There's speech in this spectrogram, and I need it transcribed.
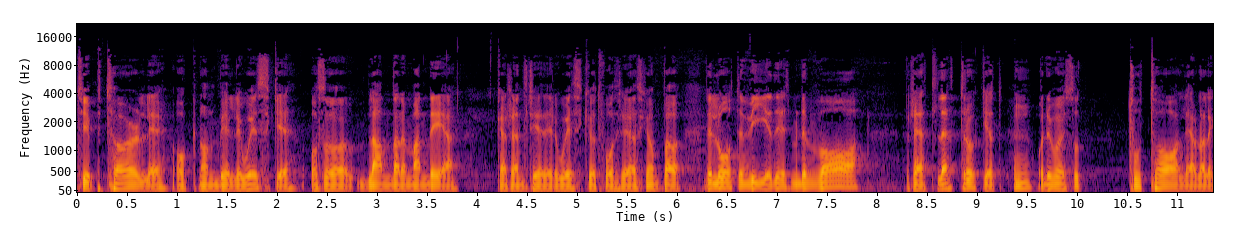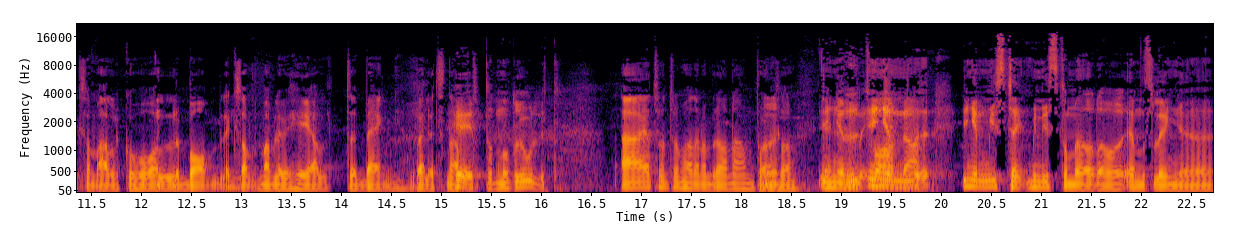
Typ Turley och någon billig whisky. Och så blandade man det. Kanske en tredjedel whisky och två tredjedelar skumpa. Det låter vidrigt men det var rätt lättdrucket. Och det var ju så total jävla liksom alkoholbomb liksom. Man blev helt bäng väldigt snabbt. Heter det något roligt? Nej, jag tror inte de hade någon bra namn på den så. Ingen, ingen, ingen misstänkt ministermördare har än så länge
